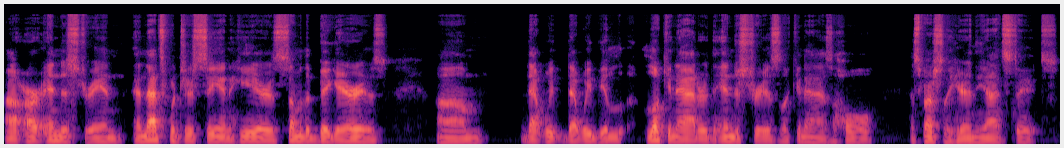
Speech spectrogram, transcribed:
uh, our industry. And and that's what you're seeing here is some of the big areas um, that we that we'd be looking at or the industry is looking at as a whole, especially here in the United States.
